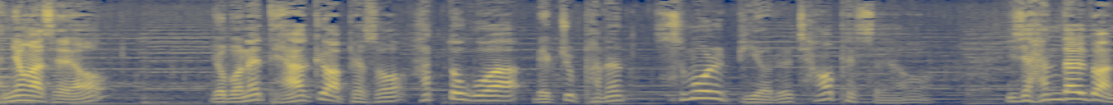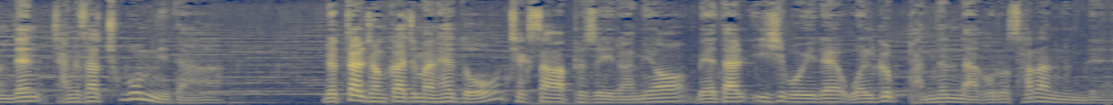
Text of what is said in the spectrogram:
안녕하세요. 요번에 대학교 앞에서 핫도그와 맥주 파는 small beer를 창업했어요. 이제 한 달도 안 된 장사 초보입니다. 몇 달 전까지만 해도 책상 앞에서 일하며 매달 25일에 월급 받는 낙으로 살았는데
